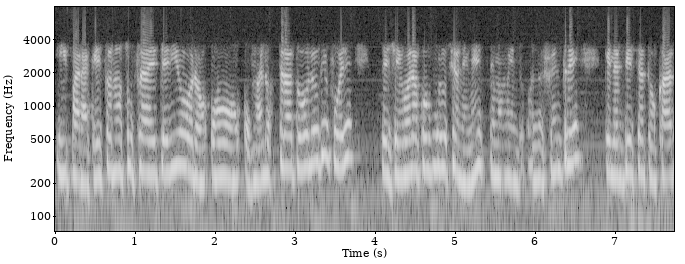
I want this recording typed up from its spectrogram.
y para que eso no sufra deterioro o, malos tratos o lo que fuere, se llegó a la conclusión en este momento, cuando yo entré, que le empiece a tocar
